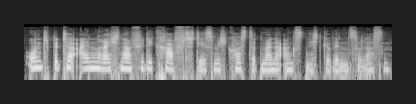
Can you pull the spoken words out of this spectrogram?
Und bitte einen Rechner für die Kraft, die es mich kostet, meine Angst nicht gewinnen zu lassen.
